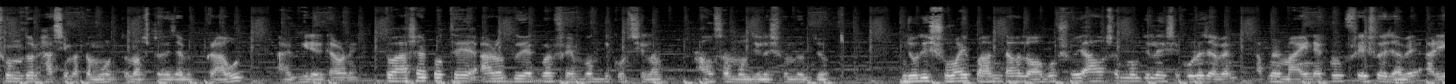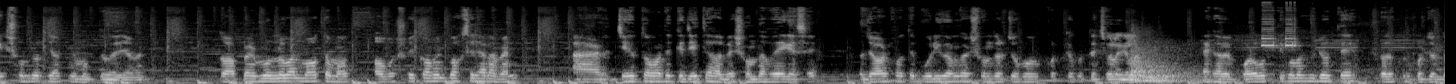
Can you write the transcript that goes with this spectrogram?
সুন্দর হাসি মাখা মুহূর্ত নষ্ট হয়ে যাবে ক্রাউড আর ভিড়ের কারণে। তো আসার পথে আরও দুই একবার ফ্রেম বন্দি করছিলাম আহসান মঞ্জিলের সৌন্দর্য। যদি সময় পান, তাহলে অবশ্যই আহসান মন্দিরে এসে করে যাবেন। আপনার মাইন্ড একদম ফ্রেশ হয়ে যাবে আর এই সৌন্দর্যে আপনি মুগ্ধ হয়ে যাবেন। তো আপনার মূল্যবান মতামত অবশ্যই কমেন্ট বক্সে জানাবেন। আর যেহেতু আমাদেরকে যেতে হবে, সন্ধ্যা হয়ে গেছে, তো যাওয়ার পথে বুড়িগঙ্গার সৌন্দর্য উপভোগ করতে করতে চলে গেলাম। দেখা হবে পরবর্তী কোনো ভিডিওতে। ততক্ষণ পর্যন্ত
